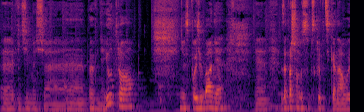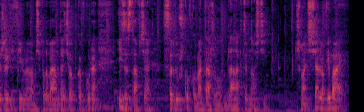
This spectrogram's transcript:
E, widzimy się pewnie jutro. Niespodziewanie. E, Zapraszam do subskrypcji kanału. Jeżeli filmy Wam się podobają, dajcie łapkę w górę i zostawcie serduszko w komentarzu dla aktywności. Trzymajcie się, love you, bye.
